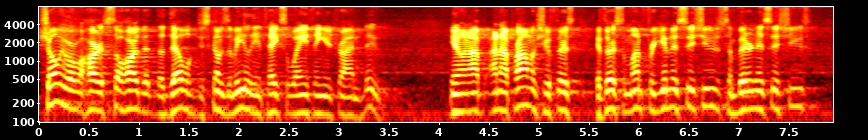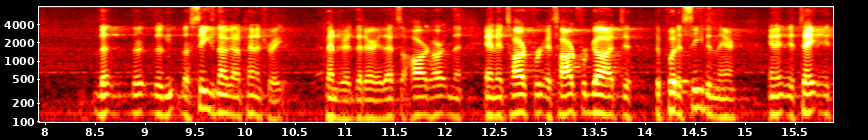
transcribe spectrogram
show me where my heart is so hard that the devil just comes immediately and takes away anything you're trying to do. You know, and I, and I promise you, if there's, if there's some unforgiveness issues, some bitterness issues, the, the, the, the seed's not going to penetrate penetrate that area. That's a hard heart, and, the, and it's hard for it's hard for God to, to put a seed in there. And it, it take it,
